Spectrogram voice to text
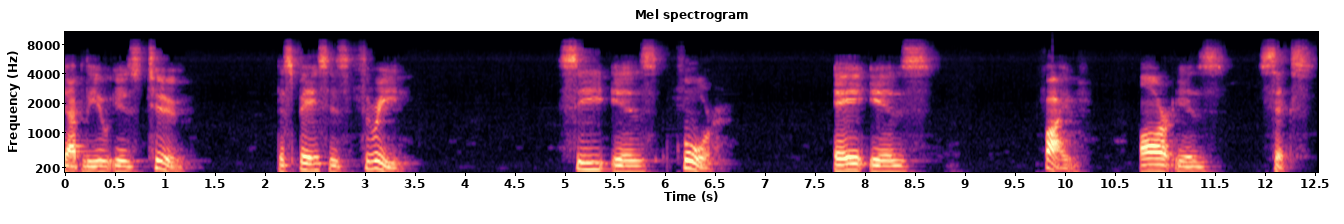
W is two, the space is three, C is four, A is five, R is six,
